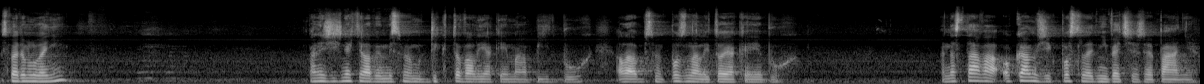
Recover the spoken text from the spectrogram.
jsme domluvení? Pane Ježíš nechtěl, aby my jsme mu diktovali, jaký má být Bůh, ale aby jsme poznali to, jaký je Bůh. A nastává okamžik poslední večeře, páně.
